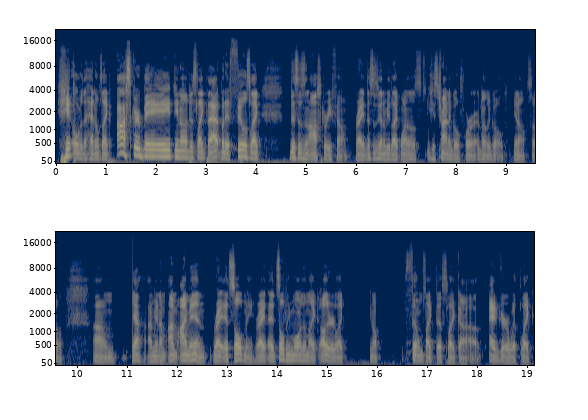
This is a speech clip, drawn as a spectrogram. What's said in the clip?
hit over the head. It was like Oscar bait, you know, just like that. But it feels like this is an Oscar-y film, right? This is gonna be like one of those. He's trying to go for another gold, you know. So, um, yeah. I mean, I'm I'm I'm in, right? It sold me, right? It sold me more than like other like, you know, films like this, like uh Edgar with like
